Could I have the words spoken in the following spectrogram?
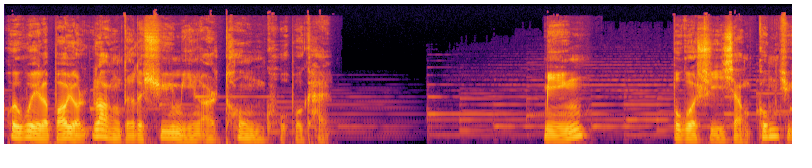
会为了保有浪得的虚名而痛苦不堪。名不过是一项工具，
